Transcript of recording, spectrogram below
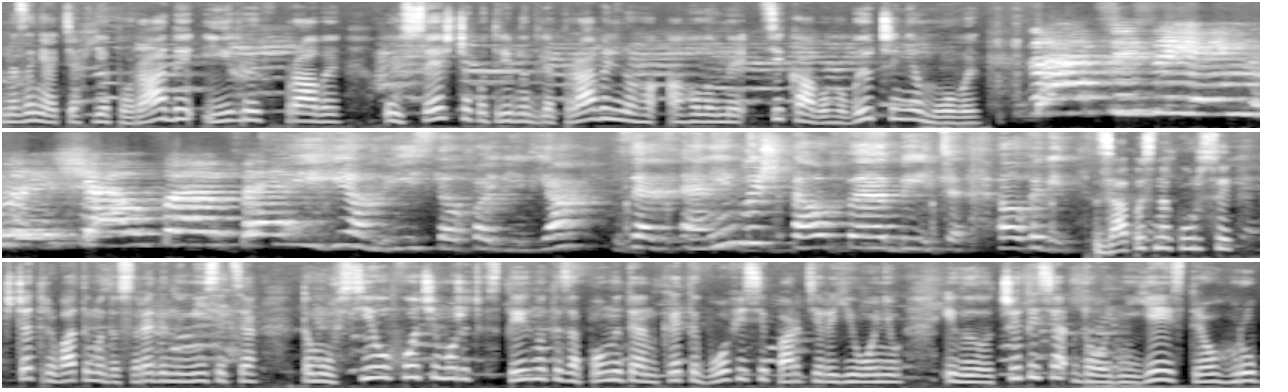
На заняттях є поради, ігри, вправи усе, що потрібно для правильного, а головне цікавого вивчення мови. That is the English alphabet. Є англійський алфавіт, я That's an English alphabet. alphabet. Запис на курси ще триватиме до середини місяця, тому всі охочі можуть встигнути заповнити анкети в офісі партії регіонів і долучитися до однієї з трьох груп.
